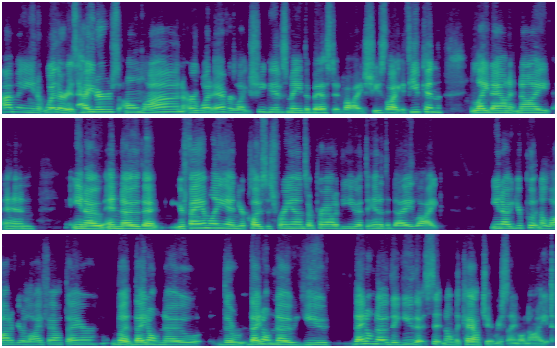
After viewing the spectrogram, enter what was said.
i mean whether it's haters online or whatever like she gives me the best advice she's like if you can lay down at night and you know and know that your family and your closest friends are proud of you at the end of the day like you know you're putting a lot of your life out there but they don't know the they don't know you they don't know the you that's sitting on the couch every single night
